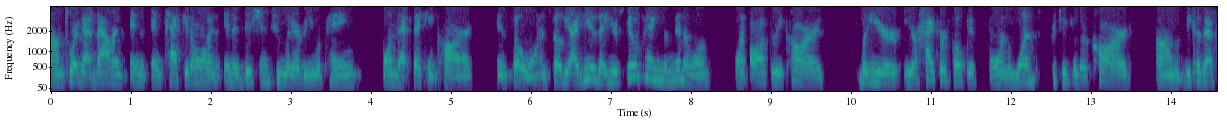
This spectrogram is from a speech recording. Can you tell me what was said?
um, toward that balance and, and pack it on in addition to whatever you were paying on that second card and so on. So the idea is that you're still paying the minimum on all three cards, but you're you're hyper focused on one particular card um, because that's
